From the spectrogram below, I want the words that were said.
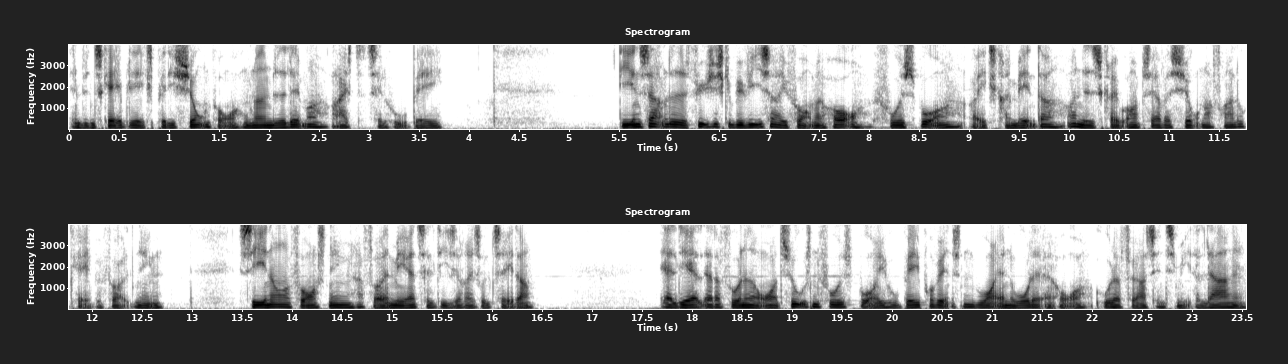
En videnskabelig ekspedition på over 100 medlemmer rejste til Hubei. De indsamlede fysiske beviser i form af hår, fodspor og ekskrementer og nedskrev observationer fra lokalbefolkningen. Senere forskning har fået mere til disse resultater. Alt i alt er der fundet over 1000 fodspor i Hubei-provinsen, hvor nogle er over 48 cm lange.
